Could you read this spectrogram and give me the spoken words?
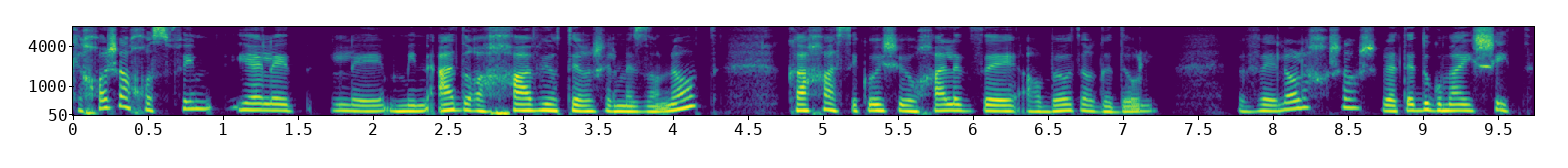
ככל שאנחנו חושפים ילד למנעד רחב יותר של מזונות, ככה הסיכוי שהוא יאכל את זה הרבה יותר גדול. ולא לחשוש, ולתת דוגמה אישית,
